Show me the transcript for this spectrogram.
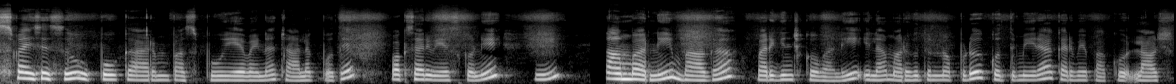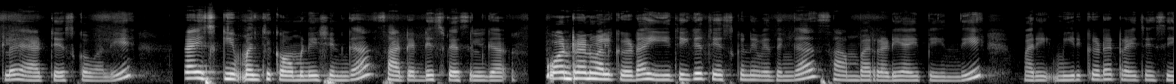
స్పైసెస్ ఉప్పు కారం పసుపు ఏవైనా చాలకపోతే ఒకసారి వేసుకొని ఈ సాంబార్ని బాగా మరిగించుకోవాలి. ఇలా మరుగుతున్నప్పుడు కొత్తిమీర కరివేపాకు లాస్ట్లో యాడ్ చేసుకోవాలి. రైస్కి మంచి కాంబినేషన్గా సాటర్డే స్పెషల్గా. వంటరాని వాళ్ళు కూడా ఈజీగా చేసుకునే విధంగా సాంబార్ రెడీ అయిపోయింది. మరి మీరు కూడా ట్రై చేసి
